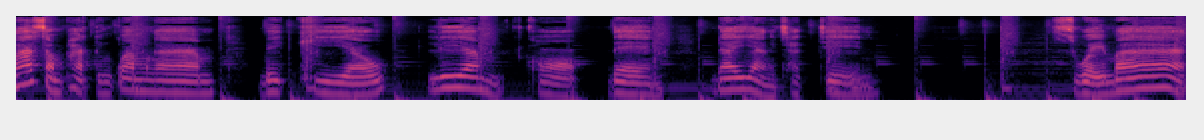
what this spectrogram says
มารถสัมผัสถึงความงาม ใบเขียว เลี่ยม ขอบแดงได้อย่างชัดเจน สวยมาก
